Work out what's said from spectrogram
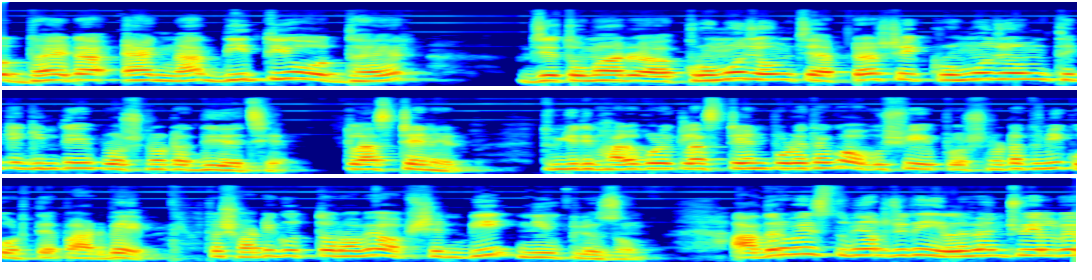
অধ্যায়, এটা এক না, দ্বিতীয় অধ্যায়ের যে তোমার ক্রোমোজোম চ্যাপ্টার সেই ক্রোমোজোম থেকে কিন্তু এই প্রশ্নটা দিয়েছে ক্লাস টেনের তুমি যদি ভালো করে ক্লাস টেন পড়ে থাকো, অবশ্যই এই প্রশ্নটা তুমি করতে পারবে। তো সঠিক উত্তর হবে অপশন বি নিউক্লিওজোম আদারওয়াইজ তুমি আর যদি ইলেভেন টুয়েলভে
